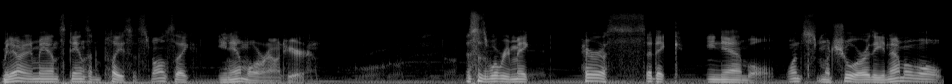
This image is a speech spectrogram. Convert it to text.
Medallion Man stands in place. It smells like enamel around here. This is where we make parasitic enamel. Once mature, the enamel will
